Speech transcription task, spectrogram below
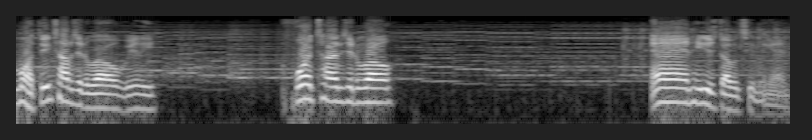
Come on, three times in a row, really? Four times in a row. And he used double team again.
